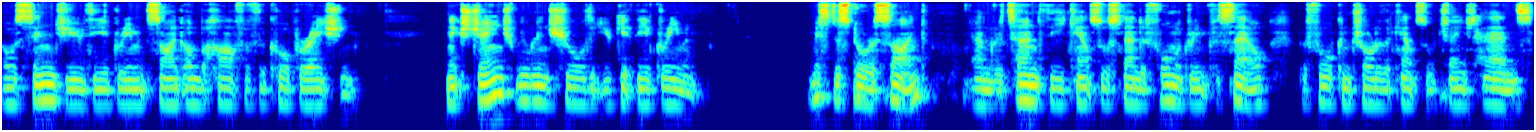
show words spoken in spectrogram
I will send you the agreement signed on behalf of the corporation. In exchange, we will ensure that you get the agreement. Mr. Storer signed and returned the council standard form agreement for sale before control of the council changed hands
